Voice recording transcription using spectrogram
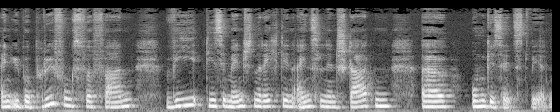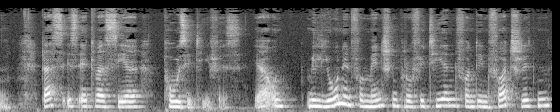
ein Überprüfungsverfahren, wie diese Menschenrechte in einzelnen Staaten äh, umgesetzt werden. Das ist etwas sehr Positives. Ja, und Millionen von Menschen profitieren von den Fortschritten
